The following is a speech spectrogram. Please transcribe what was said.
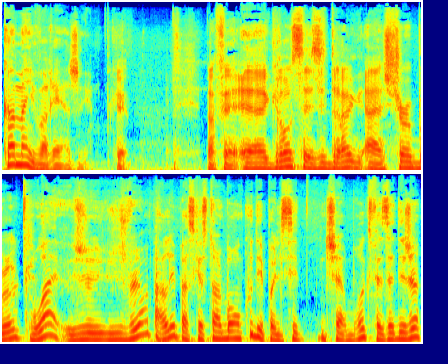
comment il va réagir? OK. Parfait. Euh, grosse saisie de drogue à Sherbrooke. Ouais, je, je veux en parler parce que c'est un bon coup des policiers de Sherbrooke. Ça faisait déjà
